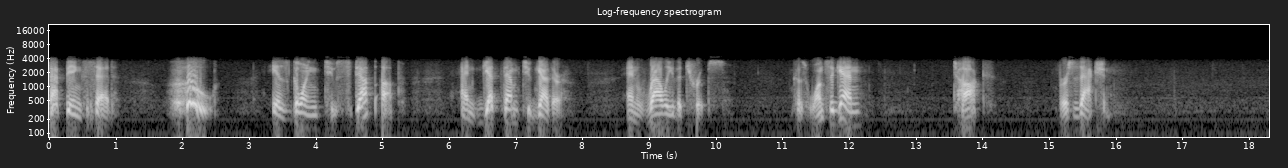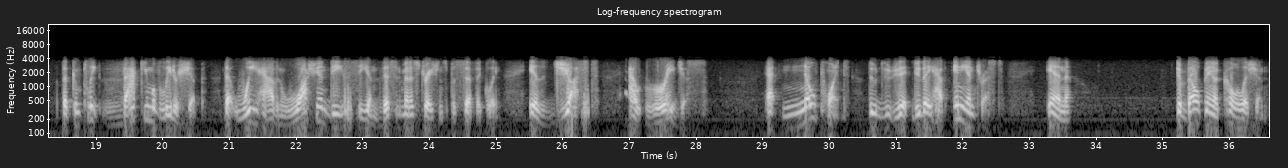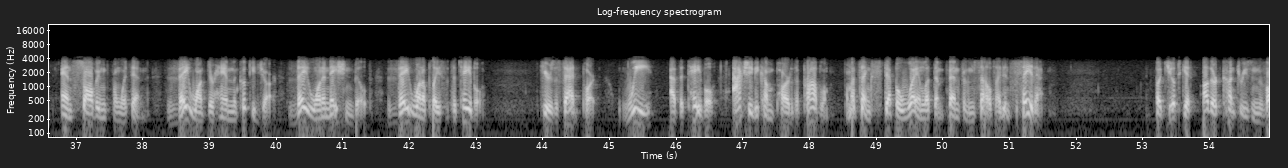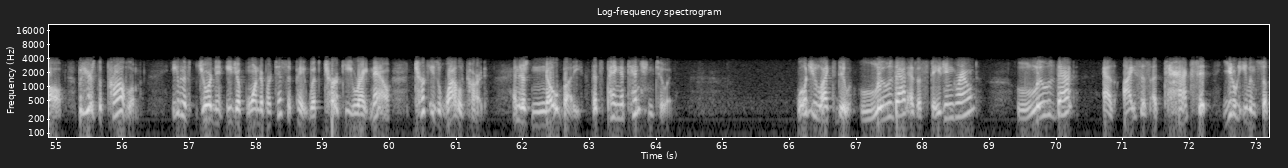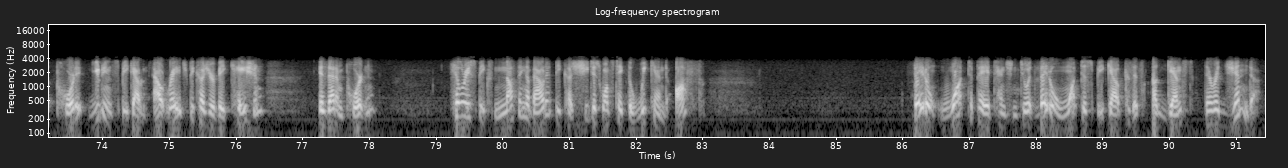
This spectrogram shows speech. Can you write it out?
That being said, who is going to step up and get them together and rally the troops? Because once again, talk versus action. The complete vacuum of leadership that we have in Washington, D.C., and this administration specifically is just outrageous. At no point do, they have any interest in developing a coalition and solving from within. They want their hand in the cookie jar. They want a nation build. They want a place at the table. Here's the sad part we at the table actually become part of the problem. I'm not saying step away and let them fend for themselves. I didn't say that. But you have to get other countries involved. But here's the problem. Even if Jordan and Egypt want to participate with Turkey right now, Turkey's a wild card, and there's nobody that's paying attention to it. What would you like to do? Lose that as a staging ground? Lose that as ISIS attacks it? You don't even support it? You didn't speak out in outrage because your vacation is that important? Hillary speaks nothing about it because she just wants to take the weekend off? They don't want to pay attention to it. They don't want to speak out because it's against their agenda.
